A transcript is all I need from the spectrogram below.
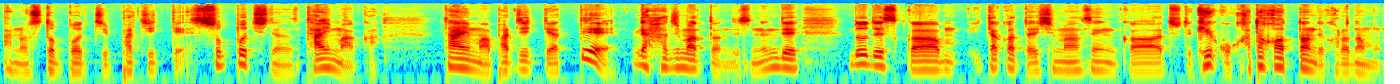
あの、ストップウォッチパチって、ストップウォッチってのはタイマーか。タイマーパチってやって、で、始まったんですね。で、どうですか？痛かったりしませんか？って言って結構硬かったんで体も。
